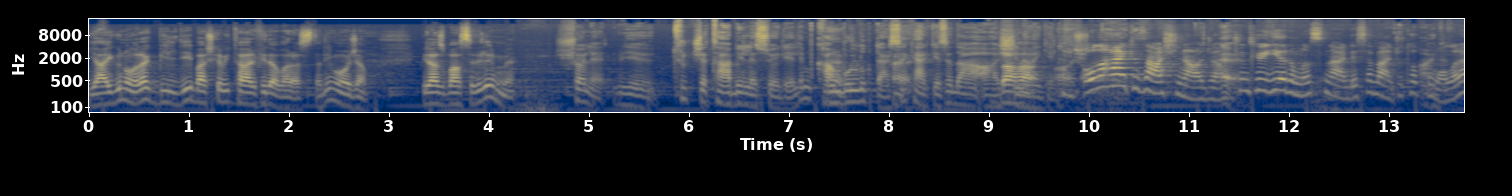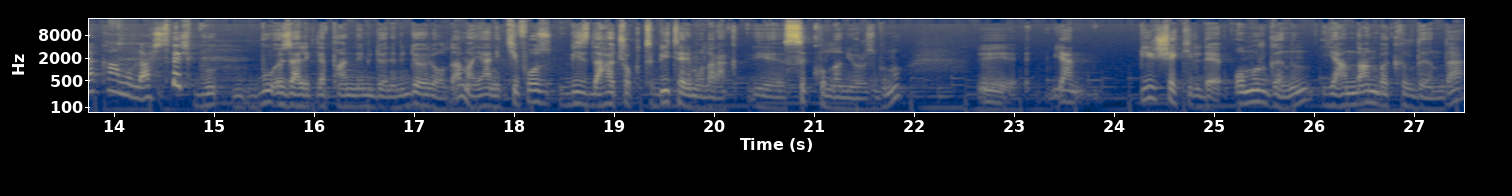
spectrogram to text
yaygın olarak bildiği başka bir tarifi de var aslında değil mi hocam? Biraz bahsedelim mi? Şöyle e, Türkçe tabirle söyleyelim. Kamburluk dersek evet. herkese daha aşina Daha gelir. aşina. Ola herkese aşina hocam. Evet. Çünkü yarımız neredeyse bence toplum olarak kamburlaştık. Bu, bu özellikle pandemi döneminde öyle oldu ama yani kifoz biz daha çok tıbbi terim olarak e, sık kullanıyoruz bunu. E, yani bir şekilde omurganın yandan bakıldığında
